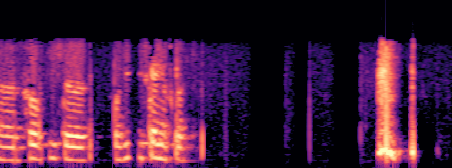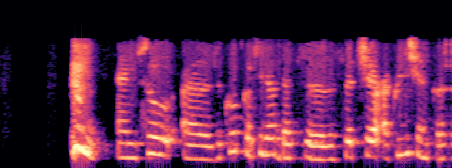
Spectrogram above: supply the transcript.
for this kind of cost. And so uh, the court considered that uh, such share acquisition cost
